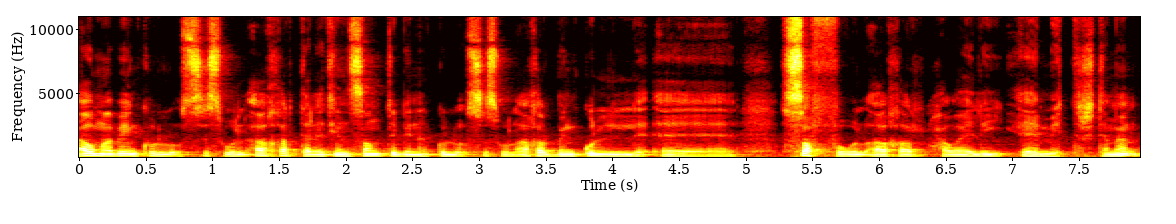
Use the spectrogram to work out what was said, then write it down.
أو ما بين كل قصيص والآخر 30 سم بين كل قصيص والآخر بين كل آه صف والآخر حوالي آه متر. تمام؟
